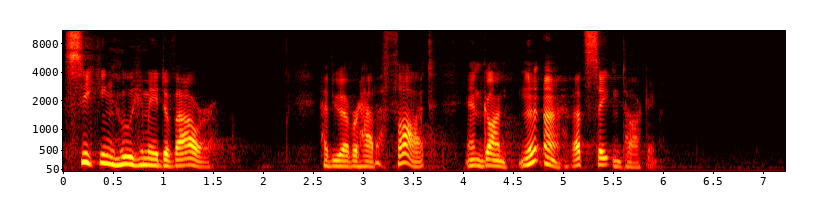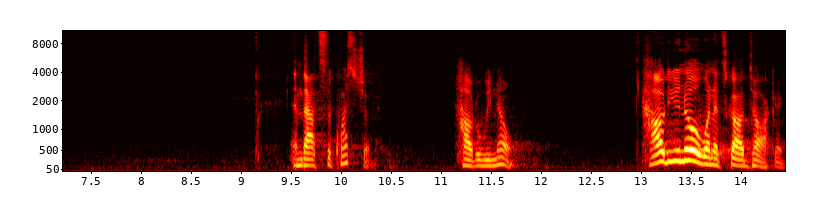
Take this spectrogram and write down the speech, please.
seeking who he may devour. Have you ever had a thought and gone, uh that's Satan talking? And that's the question. How do we know? How do you know when it's God talking?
